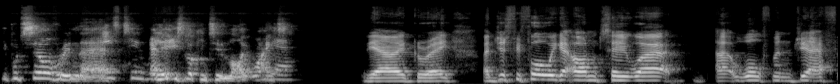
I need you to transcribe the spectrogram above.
You put Silva in there, he's too weak. and he's looking too lightweight. Yeah. yeah, I agree. And just before we get on to uh, uh, Wolfman Jeff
